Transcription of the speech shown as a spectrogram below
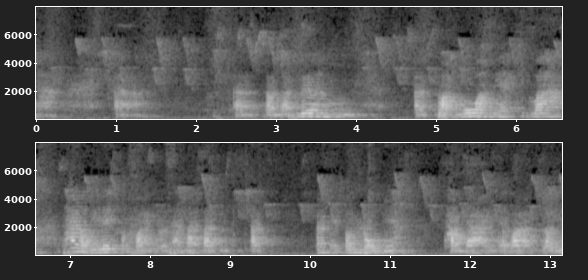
นะคะสำหรับเรื่องความง่วงเนี่ยคิดว่าถ้าเราไม่เล่นกับไฟเราสามารถตัดตัดตั้งแต่ต้นลมเนี่ยทำได้แต่ว่าเรานิ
